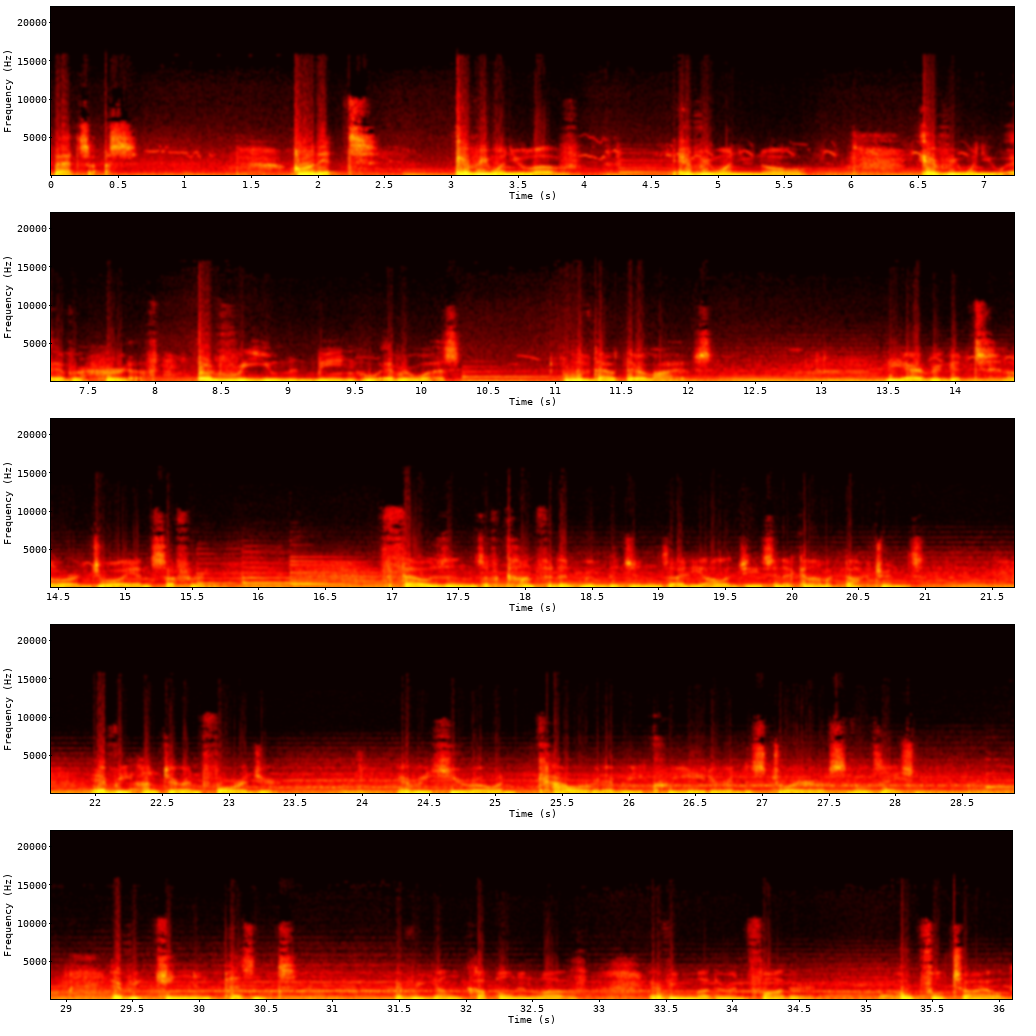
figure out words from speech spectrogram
That's us. On it, everyone you love, everyone you know, everyone you ever heard of, every human being who ever was, lived out their lives. The aggregate of our joy and suffering, thousands of confident religions, ideologies, and economic doctrines, every hunter and forager, every hero and coward, every creator and destroyer of civilization, every king and peasant, every young couple in love, every mother and father, hopeful child,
